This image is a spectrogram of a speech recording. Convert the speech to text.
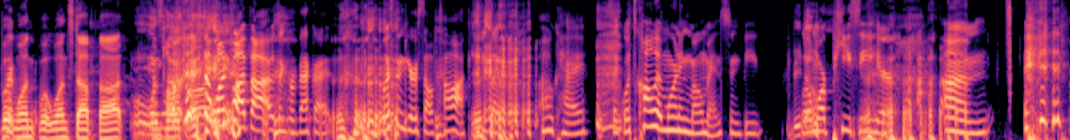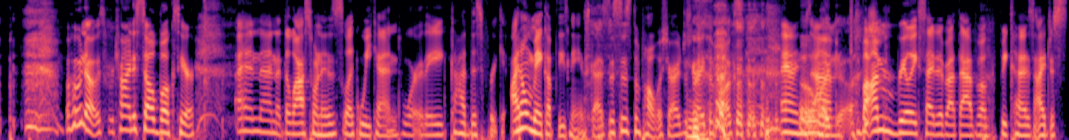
But one what one stop thought Well, was one okay. thought. one pot thought. I was like, Rebecca, listen to yourself talk. She's like, okay. It's like, let's call it Morning Moments and be Be a little done. more PC here. um, but who knows? We're trying to sell books here. And then the last one is like Weekend, where they, God, this freaking, I don't make up these names, guys. This is the publisher. I just write the books. And, Oh um, gosh. but I'm really excited about that book because I just,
